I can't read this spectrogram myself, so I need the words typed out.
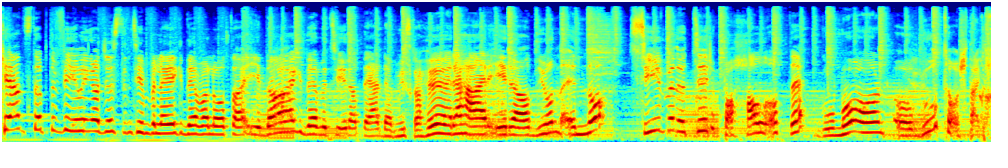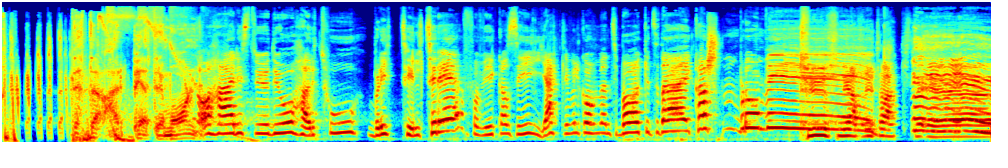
Can't Stop The Feeling av Justin Timberlake. Det var låta i dag. Det betyr at det er den vi skal høre her i radioen nå. Syv minutter på halv åtte. God morgen og god torsdag. Dette er P3 Morgen. Og her i studio har to blitt til tre, for vi kan si hjertelig velkommen tilbake til deg, Karsten Blomvik! Tusen hjertelig takk. Det er,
